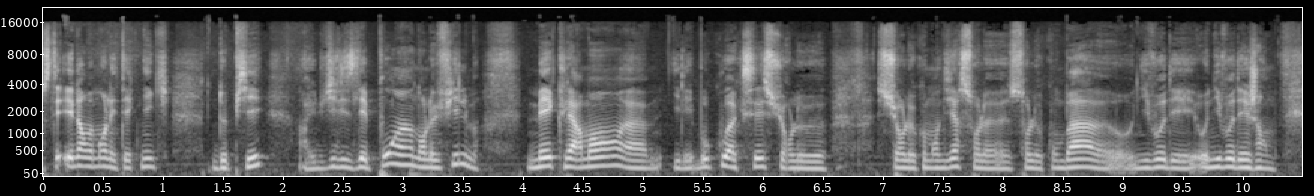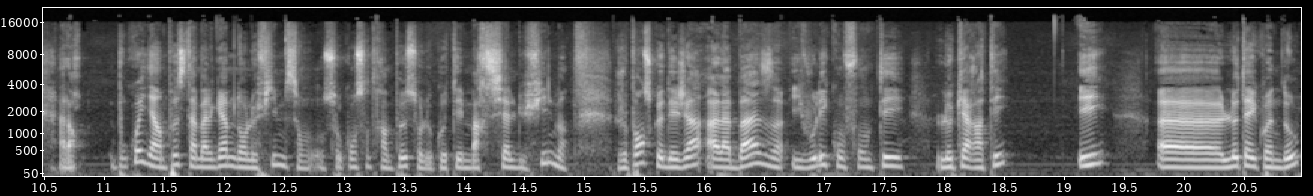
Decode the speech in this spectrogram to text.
C'était énormément les techniques de pied. Alors, il utilise les points hein, dans le film, mais clairement, euh, il est beaucoup axé sur le, sur le, comment dire, sur le, sur le combat euh, au niveau des, au niveau des jambes. Alors, pourquoi il y a un peu cet amalgame dans le film on, se concentre un peu sur le côté martial du film? Je pense que déjà, à la base, il voulait confronter le karaté et euh, le taekwondo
